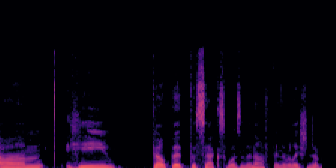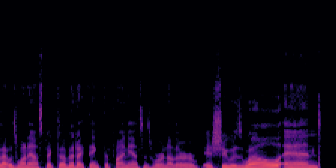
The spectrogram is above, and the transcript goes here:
um, he felt that the sex wasn't enough in the relationship. That was one aspect of it. I think the finances were another issue as well, and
